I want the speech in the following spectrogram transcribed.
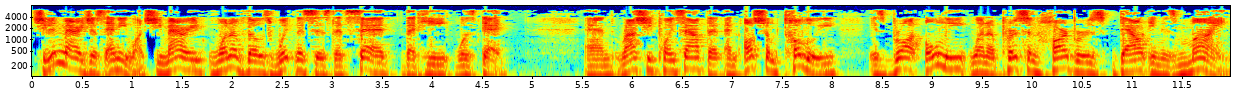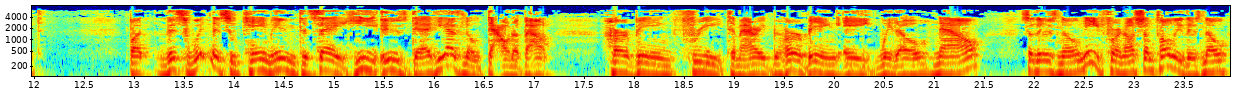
she didn't marry just anyone. She married one of those witnesses that said that he was dead. And Rashi points out that an Osham Tolui is brought only when a person harbors doubt in his mind. But this witness who came in to say he is dead, he has no doubt about her being free to marry, her being a widow now. So there's no need for an Asham Toli. There's no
